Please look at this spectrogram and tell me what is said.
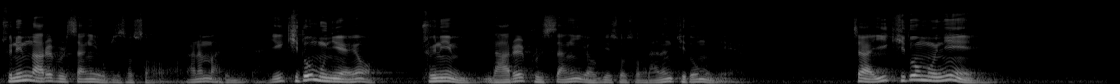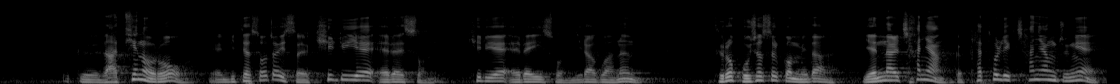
주님 나를 불쌍히 여기소서라는 말입니다. 이게 기도문이에요. 주님 나를 불쌍히 여기소서라는 기도문이에요. 자, 이 기도문이 그 라틴어로 밑에 써져 있어요. 키리에 에레손, 키리에 에레이손이라고 하는 들어보셨을 겁니다. 옛날 찬양, 그 캐톨릭 찬양 중에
